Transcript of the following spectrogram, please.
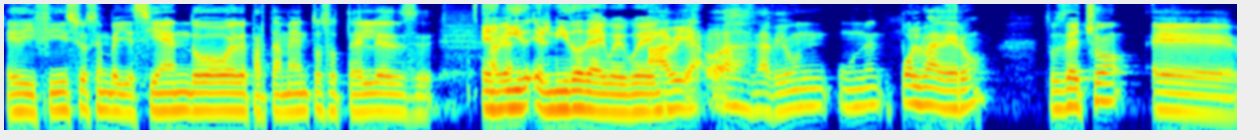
edificios embelleciendo, departamentos, hoteles. eh, El, había- nido, el nido de Ai Weiwei. había, ugh, había un, un polvadero. Entonces, de hecho, eh,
